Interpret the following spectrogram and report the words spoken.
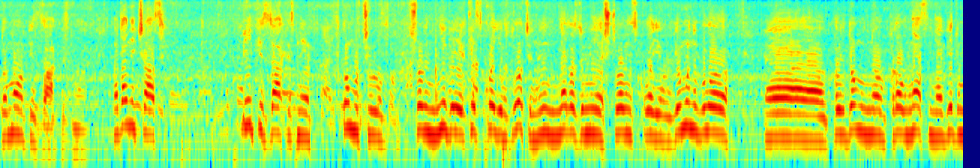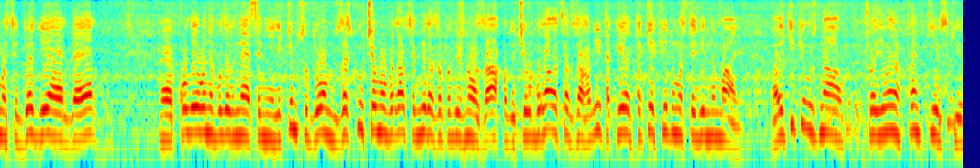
до мого підзахисного. На даний час Мій підзахисний в тому, що, він ніби якийсь скоїв злочин, він не розуміє, що він скоїв. Йому не було повідомлено про внесення відомості до ДРДР, е, коли вони були внесені, яким судом, зв'язку чим обирався міра запобіжного заходу, чи обиралося взагалі, такі, таких відомостей він не має. Але тільки узнав, що Івано-Франківський,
